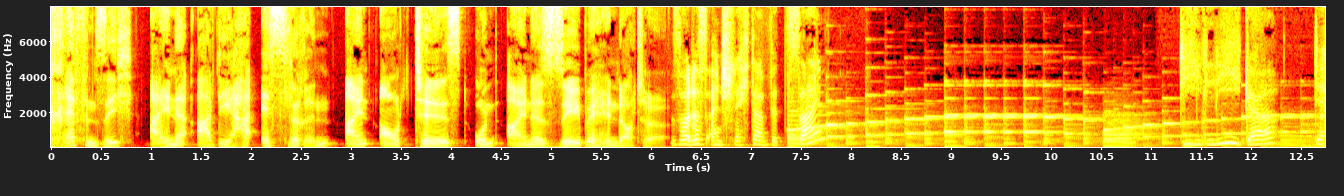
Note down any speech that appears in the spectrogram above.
treffen sich eine ADHSlerin, ein Autist und eine Sehbehinderte. Soll das ein schlechter Witz sein? Die Liga der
